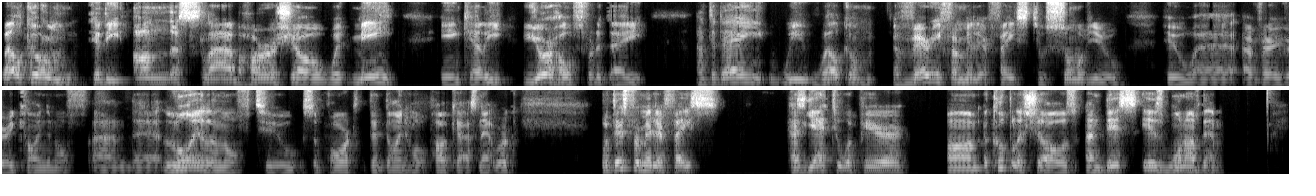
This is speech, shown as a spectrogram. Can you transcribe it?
Welcome to the On the Slab Horror Show with me, Ian Kelly, your host for the day. And today we welcome a very familiar face to some of you who uh, are very, very kind enough and uh, loyal enough to support the Dynamo Podcast Network. But this familiar face has yet to appear on a couple of shows, and this is one of them.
